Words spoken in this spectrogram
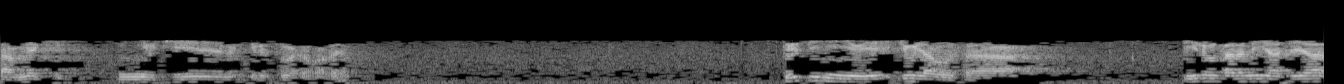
သာမက်ကြီးညွှန်ခြင်းလို့ဒီလိုဆိုရတော့ပါပဲသိသိညွှန်ရဲ့အကျိုးရဖို့ဆိုတာဒီလိုသာရဏိယတရား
